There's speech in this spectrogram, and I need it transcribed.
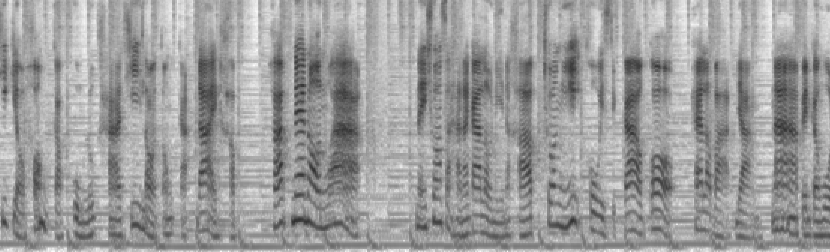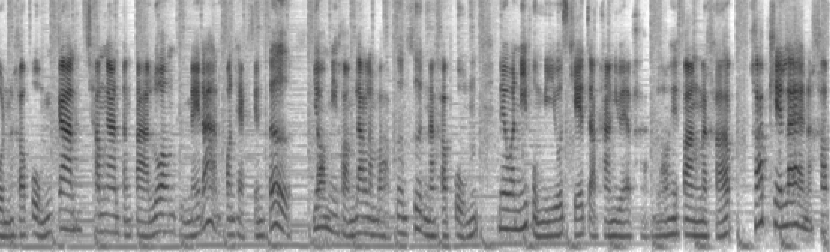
ที่เกี่ยวข้องกับกลุ่มลูกค้าที่เราต้องการได้ครับครับ แน่นอนว่าในช่วงสถานการณ์เหล่านี้นะครับ ช่วงนี้โควิด -19 ก็ พร่ระบาดอย่างน่าเป็นกังวลนะครับผมการทำงานต่างๆ รวมถึงในด้าน contact center ย่อมมีความยากลำบากเพิ่มขึ้นนะครับผม ในวันนี้ผมมี use case จากทาง UI ผ่านเล่าให้ฟังนะครับ ครับเคสแรกนะครับ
